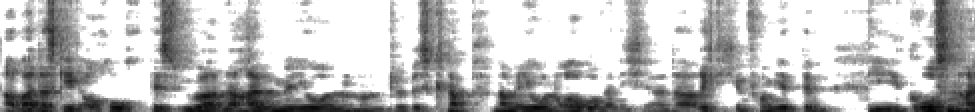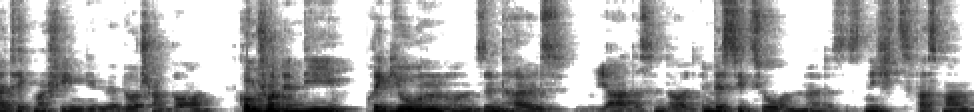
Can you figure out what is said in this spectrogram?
Aber das geht auch hoch bis über eine halbe Million und bis knapp einer Million Euro, wenn ich äh, da richtig informiert bin. Die großen Hightech-Maschinen, die wir in Deutschland bauen, kommen schon in die Regionen und sind halt ja, das sind halt Investitionen. Ne? Das ist nichts, was man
